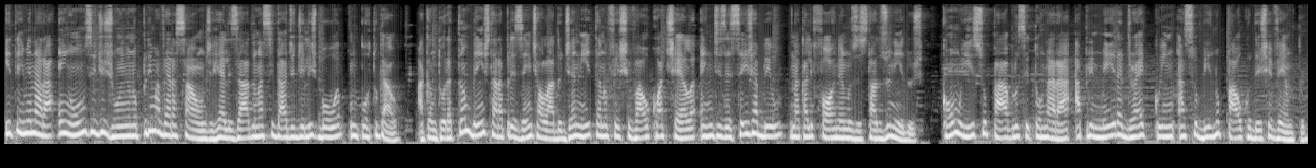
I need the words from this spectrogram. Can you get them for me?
e terminará em 11 de junho no Primavera Sound, realizado na cidade de Lisboa, em Portugal. A cantora também estará presente ao lado de Anitta no festival Coachella em 16 de abril, na Califórnia, nos Estados Unidos. Com isso, Pablo se tornará a primeira drag queen a subir no palco deste evento.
